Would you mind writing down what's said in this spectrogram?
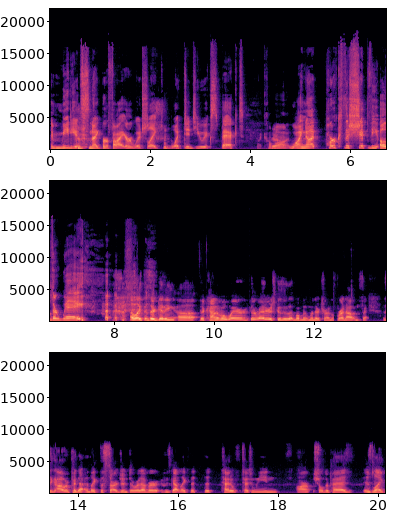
immediate sniper fire. Which, like, what did you expect? Like, come Yeah. on. Why not park the ship the other way? I like that they're getting uh they're kind of aware the writers because there's that moment when they're trying to spread out and fa- it's like oh we're pinned out and like the sergeant or whatever who's got like the the Tato- Tatooine arm shoulder pad is Mhm. like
